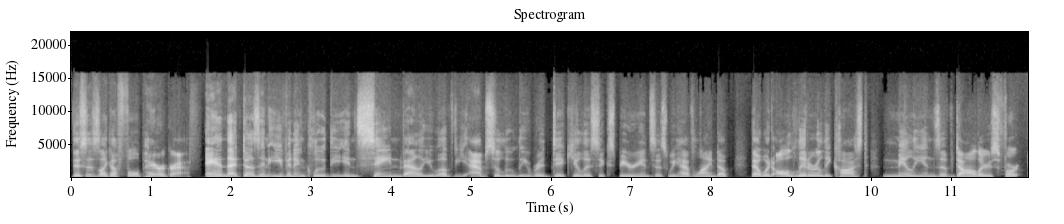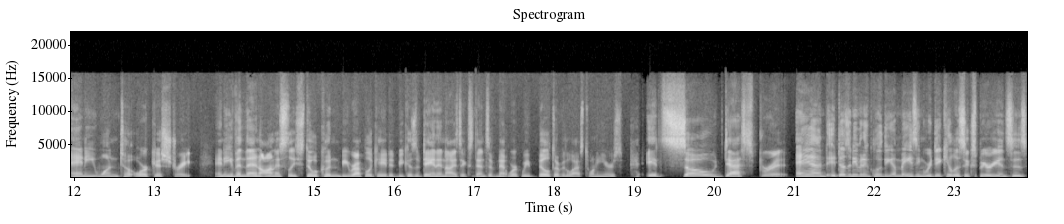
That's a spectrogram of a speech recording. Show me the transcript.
This is like a full paragraph. And that doesn't even include the insane value of the absolutely ridiculous experiences we have lined up that would all literally cost millions of dollars for anyone to orchestrate. And even then, honestly, still couldn't be replicated because of Dan and I's extensive network we've built over the last 20 years. It's so desperate. And it doesn't even include the amazing, ridiculous experiences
